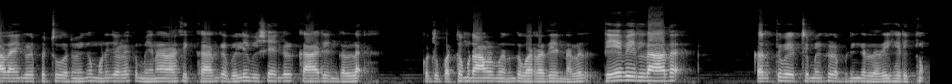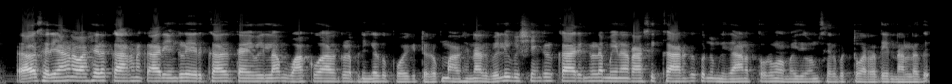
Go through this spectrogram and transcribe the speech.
ஆதாயங்களை பெற்று வருவீங்க. முடிஞ்ச அளவுக்கு மீனராசிக்காரங்க வெளி விஷயங்கள் காரியங்களில் கொஞ்சம் பட்டமுடாமல் இருந்து வர்றதே நல்லது. தேவையில்லாத கருத்து வேற்றுமைகள் அப்படிங்கிறது அதிகரிக்கும். அதாவது சரியான வகையில் காரண காரியங்களே இருக்காது தேவையில்லாமல் வாக்குவாதங்கள் அப்படிங்கிறது போய்கிட்டு இருக்கும். ஆகினால் வெளி விஷயங்கள் காரியங்களில் மீனராசிக்காரங்க கொஞ்சம் நிதானத்தோடும் அமைதியோடும் செயல்பட்டு வர்றதே நல்லது.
